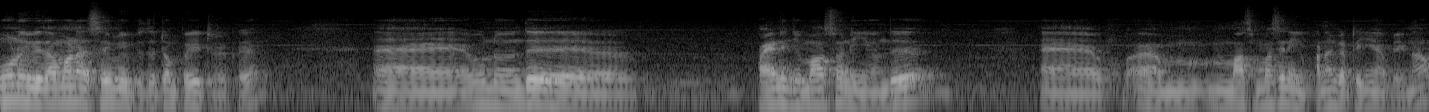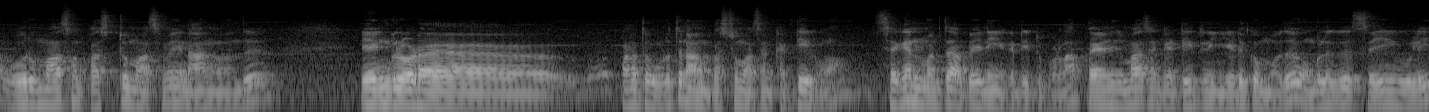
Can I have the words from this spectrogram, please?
மூணு விதமான சேமிப்பு திட்டம் போயிட்டுருக்கு. ஒன்று வந்து பதினஞ்சு மாதம் நீங்கள் வந்து மாதம் மாதம் நீங்கள் பணம் கட்டுறீங்க அப்படின்னா ஒரு மாதம் ஃபஸ்ட்டு மாதமே நாங்கள் வந்து எங்களோட பணத்தை கொடுத்து நாங்கள் ஃபஸ்ட்டு மாதம் கட்டிடுவோம். செகண்ட் மந்த்து அப்படியே நீங்கள் கட்டிட்டு போகலாம் பதினஞ்சு மாதம் கட்டிட்டு நீங்கள் எடுக்கும்போது உங்களுக்கு செய்கூலி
